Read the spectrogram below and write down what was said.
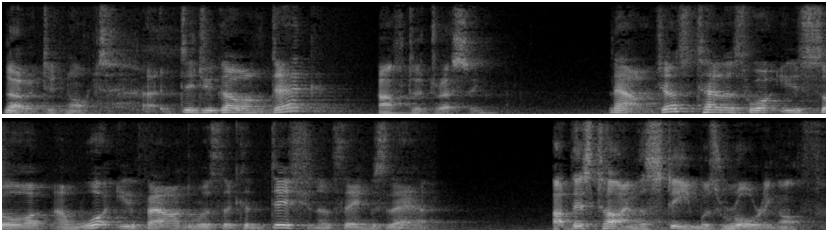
No, it did not. Uh, did you go on deck? After dressing. Now, just tell us what you saw and what you found was the condition of things there. At this time, the steam was roaring off.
